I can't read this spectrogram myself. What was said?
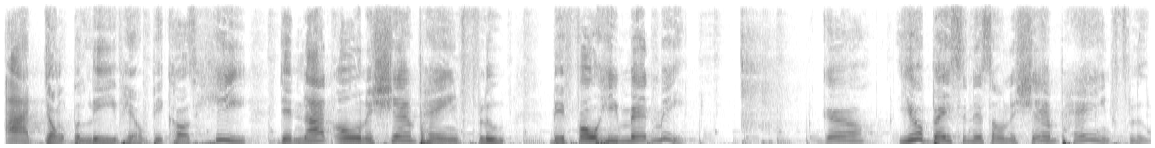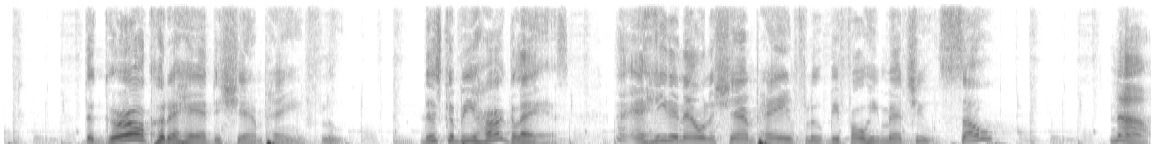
I don't believe him because he did not own a champagne flute before he met me. Girl, you're basing this on the champagne flute. The girl could have had the champagne flute. This could be her glass. And he didn't own a champagne flute before he met you. So, now,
